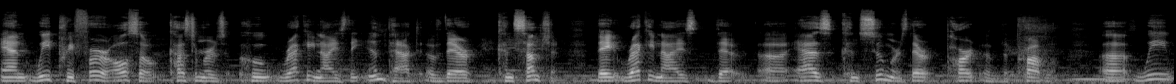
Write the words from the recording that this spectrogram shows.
and we prefer also customers who recognize the impact of their consumption. They recognize that uh, as consumers, they're part of the problem. Uh, we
